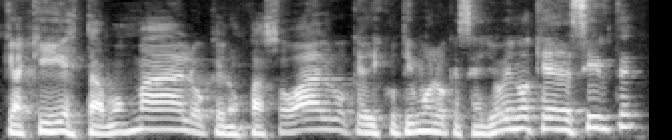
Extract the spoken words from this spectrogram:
que aquí estamos mal o que nos pasó algo, que discutimos lo que sea. Yo vengo aquí a decirte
